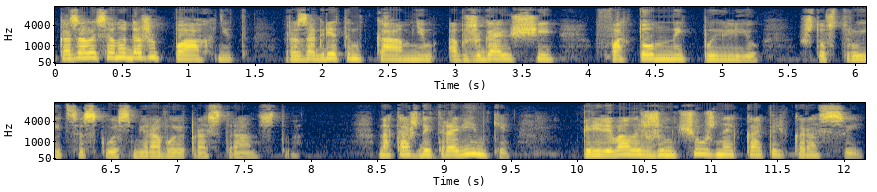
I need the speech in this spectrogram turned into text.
Казалось, оно даже пахнет разогретым камнем, обжигающей фотонной пылью, что струится сквозь мировое пространство. На каждой травинке переливалась жемчужная капелька росы.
